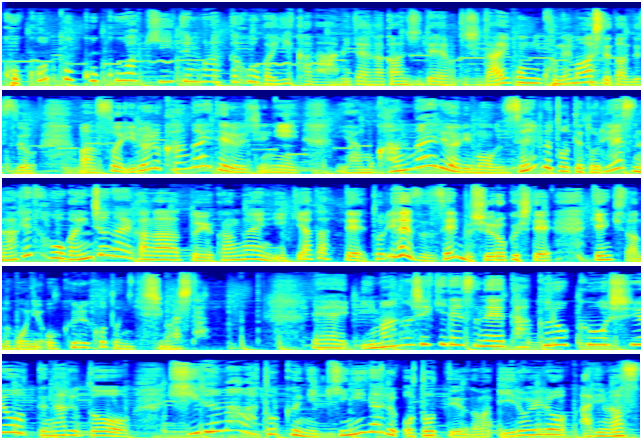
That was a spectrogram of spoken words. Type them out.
こことここは聞いてもらった方がいいかなみたいな感じで私台本こね回してたんですよ。まあ、そういろいろ考えてるうちにいやもう考えるよりも全部取ってとりあえず投げた方がいいんじゃないかなという考えに行き当たってとりあえず全部収録して元気さんの方に送ることにしました。で今の時期ですね卓録をしようってなると昼間は特に気になる音っていうのがいろいろあります。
